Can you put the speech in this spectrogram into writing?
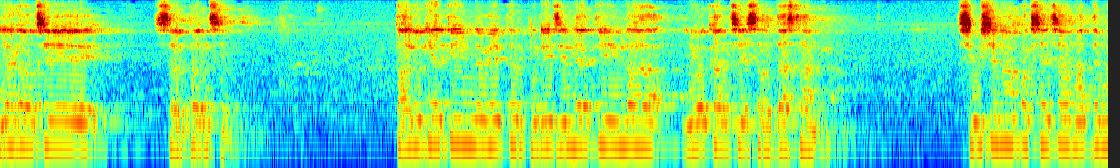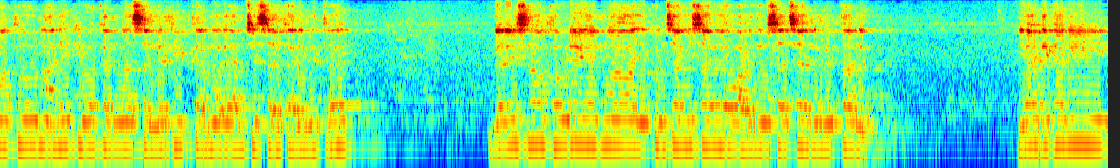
या गावचे सरपंच तालुक्यातील नव्हे तर पुणे जिल्ह्यातील युवकांचे श्रद्धास्थान. शिवसेना पक्षाच्या माध्यमातून अनेक युवकांना संघटित करणारे आमचे सहकारी मित्र गणेशराव कवडे यांना एकोणचाळीसाव्या वाढदिवसाच्या निमित्तानं या ठिकाणी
